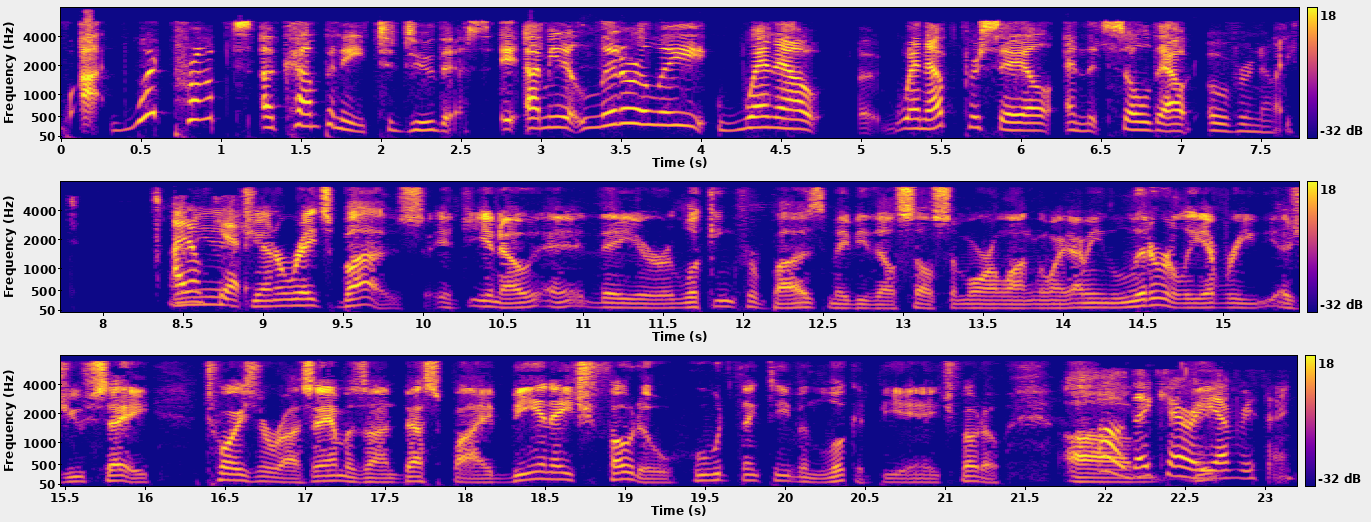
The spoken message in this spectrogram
Wh- What prompts a company to do this? It, I mean, it literally went out, uh, went up for sale, and it sold out overnight. I, don't mean, get it it. generates buzz. It you know uh, they are looking for buzz. Maybe they'll sell some more along the way. I mean, literally every, as you say, Toys R Us, Amazon, Best Buy, B and H Photo. Who would think to even look at B and H Photo? oh, Um, they carry they- everything.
